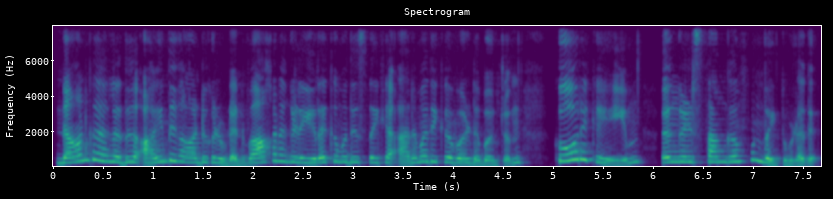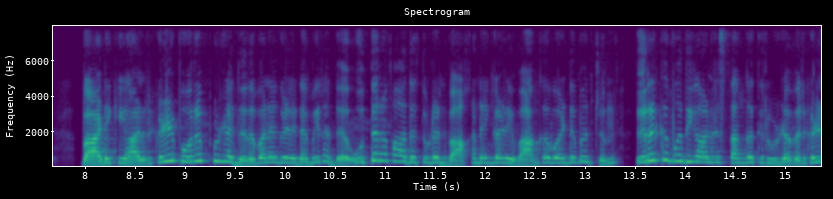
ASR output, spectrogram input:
நான்கு அல்லது ஐந்து ஆண்டுகளுடன் வாகனங்களை இறக்குமதி செய்ய அனுமதிக்க வேண்டும் என்றும் கோரிக்கையையும் எங்கள் சங்கம் முன்வைத்துள்ளது. வாடிக்கையாளர்கள் பொறுப்புள்ள நிறுவனங்களிடமிருந்து உத்தரவாதத்துடன் வாகனங்களை வாங்க வேண்டும் என்றும் இறக்குமதியாளர் சங்கத்தில் உள்ளவர்கள்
